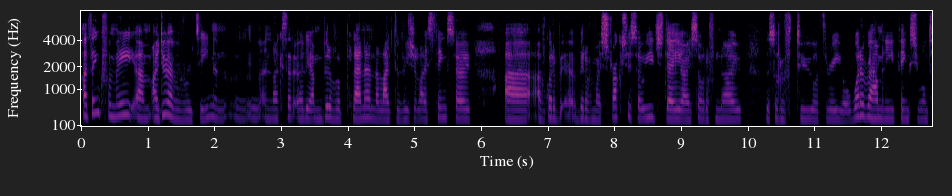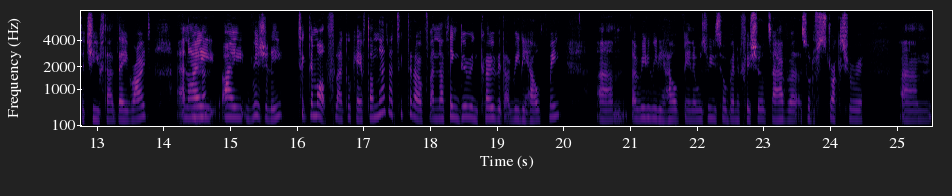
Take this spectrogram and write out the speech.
I think for me, um, I do have a routine, and, and and like I said earlier, I'm a bit of a planner, and I like to visualize things. So uh, I've got a bit a bit of my structure. So each day, I sort of know the sort of two or three or whatever how many things you want to achieve that day, right? And Uh-huh. I I visually tick them off. Like, okay, I've done that, I ticked it off. And I think during COVID, that really helped me. Um, that really really helped me, and it was really so beneficial to have a sort of structure um,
